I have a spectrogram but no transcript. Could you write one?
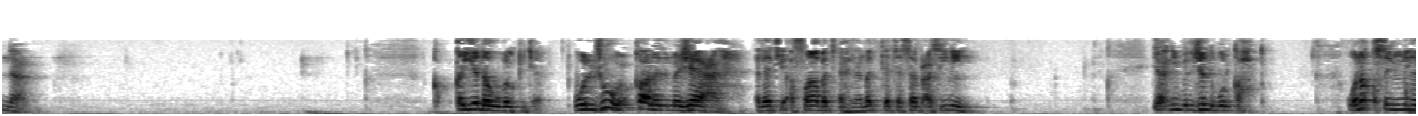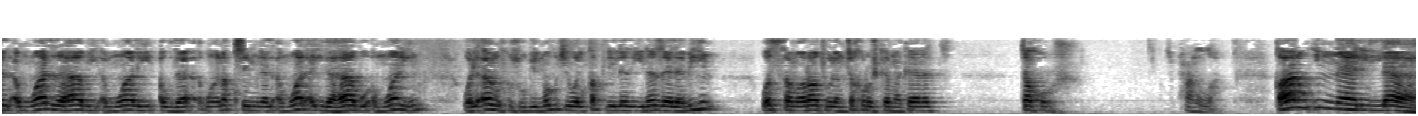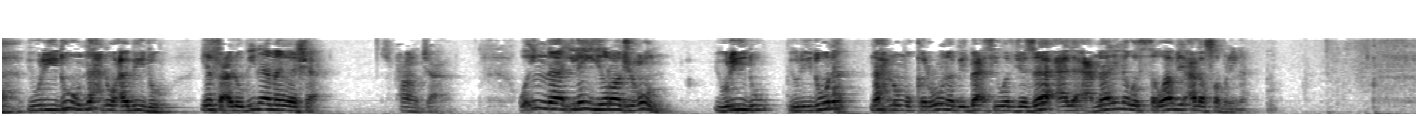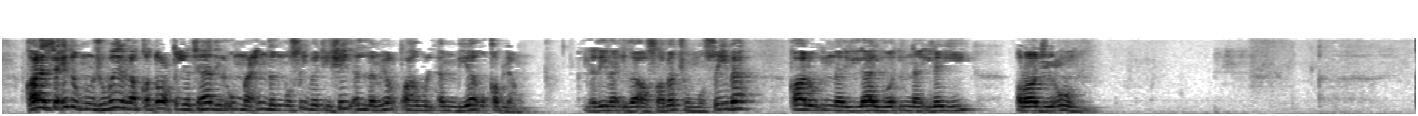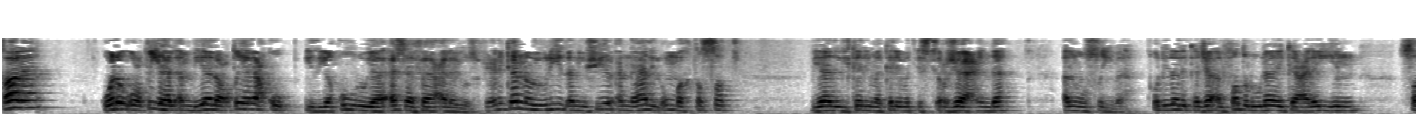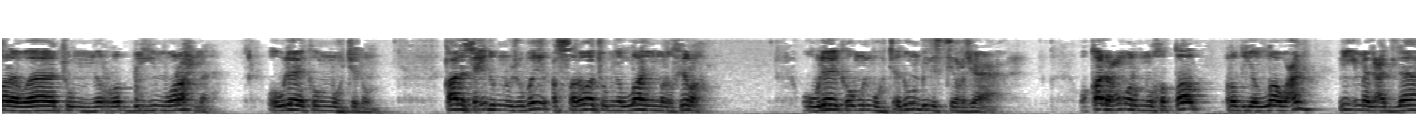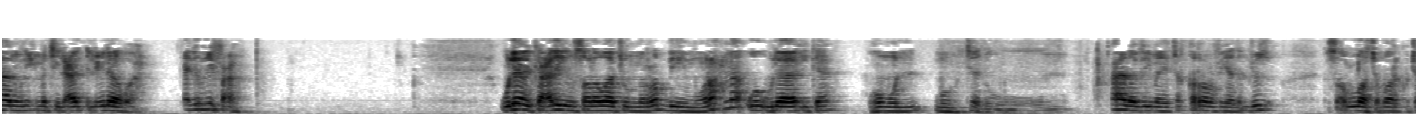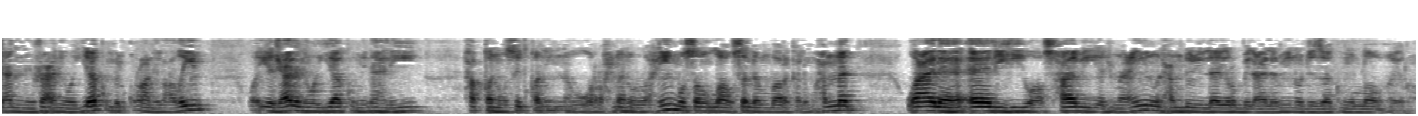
نعم. قيده بالقتال. والجوع قال المجاعة التي أصابت أهل مكة سبع سنين. يعني بالجدب والقحط. ونقص من الأموال ذهاب أموال أو ونقص من الأموال أي ذهاب أموالهم والأنفس بالموت والقتل الذي نزل بهم والثمرات لم تخرج كما كانت تخرج. سبحان الله قالوا إنا لله يريدون نحن عبيده يفعل بنا ما يشاء. سبحانه وتعالى. وإنا إليه راجعون. يريد يريدون نحن مقرون بالبعث والجزاء على أعمالنا والثواب على صبرنا. قال سعيد بن جبير لقد أعطيت هذه الأمة عند المصيبة شيئا لم يعطه الأنبياء قبلهم. الذين إذا أصابتهم مصيبة قالوا إن لله وإنا إليه راجعون. قال ولو أعطيها الأنبياء لأعطيها يعقوب إذ يقول يا أسفا على يوسف. يعني كأنه يريد أن يشير أن هذه الأمة اختصت بهذه الكلمة كلمة استرجاع عند المصيبة. ولذلك جاء الفضل أولئك عليهم صلوات من ربهم ورحمة وأولئك هم المهتدون. قال سعيد بن جبير الصلوات من الله المغفرة وأولئك هم المهتدون بالاسترجاع. وقال عمر بن الخطاب رضي الله عنه نعم العدلان ونعمة العلاوة. يعني الرفعة. أولئك عليهم صلوات من ربهم ورحمة وأولئك هم المهتدون. هذا فيما يتقرر في هذا الجزء. نسأل الله تبارك وتعالى أن ينفعني وإياكم بالقرآن العظيم وأن يجعلني وإياكم من أهله حقا وصدقا إنه هو الرحمن الرحيم. وصلى الله وسلم وبارك على محمد. وعلى آله وأصحابه أجمعين والحمد لله رب العالمين وجزاكم الله خيرا.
